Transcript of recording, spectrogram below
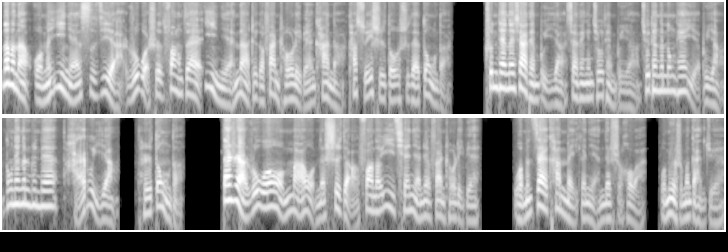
那么呢，我们一年四季啊，如果是放在一年的这个范畴里边看呢，它随时都是在动的。春天跟夏天不一样，夏天跟秋天不一样，秋天跟冬天也不一样，冬天跟春天还不一样，它是动的。但是啊，如果我们把我们的视角放到一千年这范畴里边，我们再看每个年的时候啊，我们有什么感觉？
